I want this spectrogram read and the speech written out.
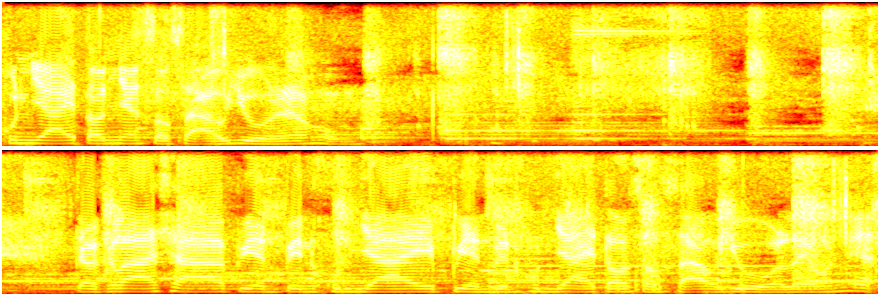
คุณยายตอนยังสาวๆอยู่นะผมจากราชาเปลี่ยนเป็นคุณยายเปลี่ยนเป็นคุณยายตอนสาวๆอยู่อะไรวะเนี่ย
